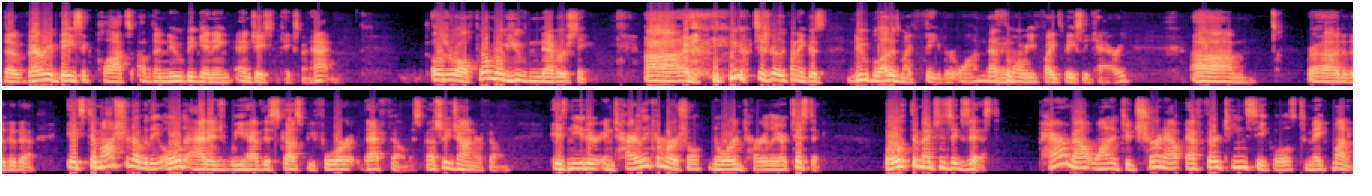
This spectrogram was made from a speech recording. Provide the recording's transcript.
the very basic plots of The New Beginning and Jason Takes Manhattan. Those are all four movies you've never seen, uh, which is really funny because New Blood is my favorite one. That's the one where he fights basically Carrie. Um, uh, da, da, da, da. It's demonstrative of the old adage we have discussed before that film, especially genre film, is neither entirely commercial nor entirely artistic. Both dimensions exist. Paramount wanted to churn out F 13 sequels to make money,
